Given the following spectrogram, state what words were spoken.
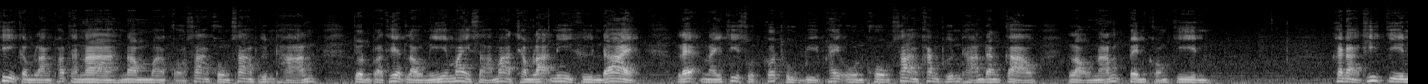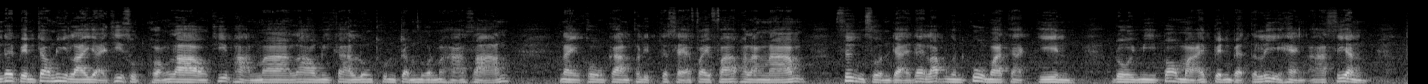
ที่กำลังพัฒนานำมาก่อสร้างโครงสร้างพื้นฐาน จนประเทศเหล่านี้ไม่สามารถชำระหนี้คืนได้ และในที่สุดก็ถูกบีบให้โอนโครงสร้างขั้นพื้นฐานดังกล่าว เหล่านั้นเป็นของจีน ขณะที่จีนได้เป็นเจ้าหนี้รายใหญ่ที่สุดของลาวที่ผ่านมาลาวมีการลงทุนจำนวนมหาศาล ในโครงการผลิตกระแสไฟฟ้าพลังน้ำซึ่งส่วนใหญ่ได้รับเงินกู้มาจากจีน โดยมีเป้าหมายเป็นแบตเตอรี่แห่งอาเซียน ท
